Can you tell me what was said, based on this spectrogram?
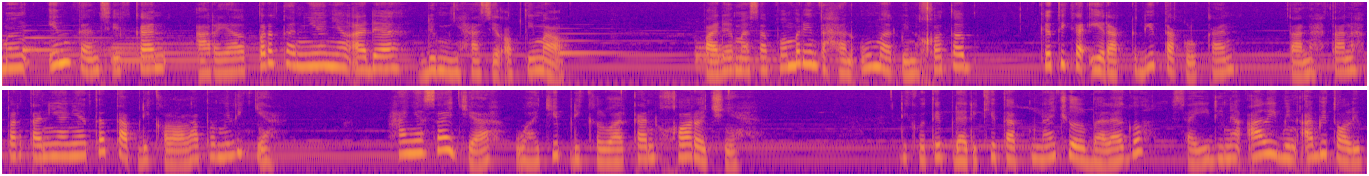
mengintensifkan areal pertanian yang ada demi hasil optimal. Pada masa pemerintahan Umar bin Khattab, ketika Irak ditaklukkan, tanah-tanah pertaniannya tetap dikelola pemiliknya. Hanya saja wajib dikeluarkan khorojnya dikutip dari kitab Najul Balagoh Sayyidina Ali bin Abi Thalib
